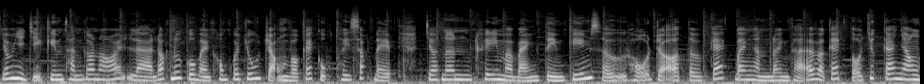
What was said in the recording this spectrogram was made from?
giống như chị Kim Thanh có nói là đất nước của bạn không có chú trọng vào các cuộc thi sắc đẹp. Cho nên khi mà bạn tìm kiếm sự hỗ trợ từ các ban ngành đoàn thể và các tổ chức cá nhân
